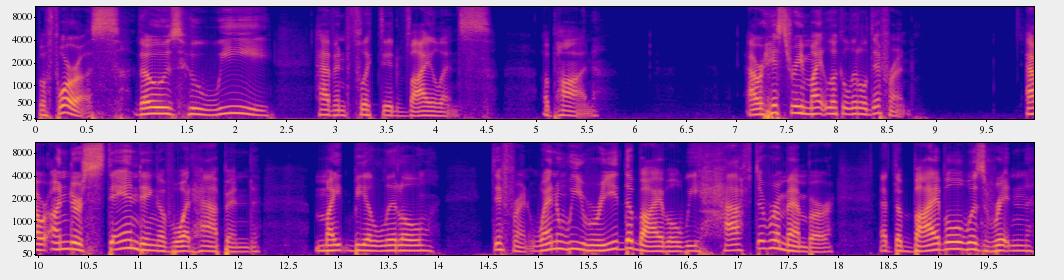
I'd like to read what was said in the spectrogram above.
before us, those who we have inflicted violence upon. Our history might look a little different. Our understanding of what happened might be a little different. When we read the Bible, we have to remember that the Bible was written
